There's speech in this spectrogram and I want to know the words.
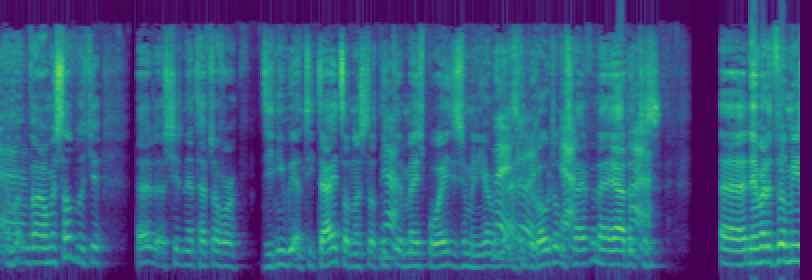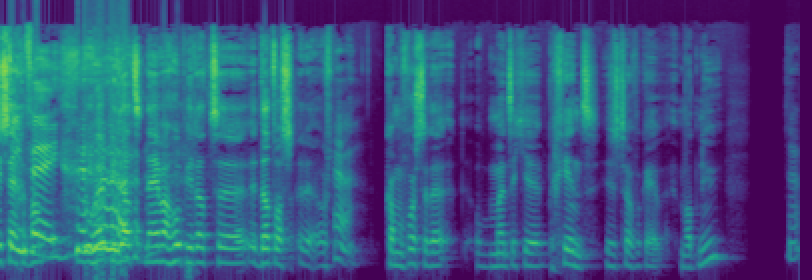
Uh, waarom is dat? Want je, als je het net hebt over die nieuwe entiteit, dan is dat niet ja. de meest poëtische manier om nee, je eigen sorry. bureau te omschrijven. Ja. Nee, ja, dat ah, is. Uh, nee, maar dat wil meer zeggen van. Hoe heb je dat? Nee, maar hoe heb je dat? Uh, dat was. Uh, kan me voorstellen, op het moment dat je begint, is het zo van, oké, wat nu? Ja.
